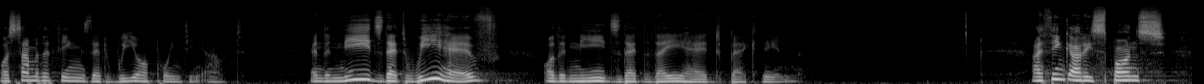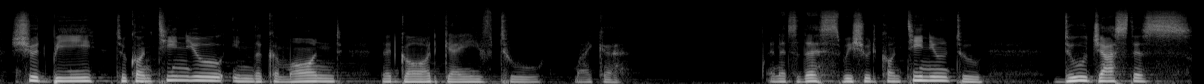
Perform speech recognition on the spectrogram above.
are some of the things that we are pointing out? And the needs that we have are the needs that they had back then. I think our response should be to continue in the command that God gave to Micah. And it's this we should continue to do justice,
